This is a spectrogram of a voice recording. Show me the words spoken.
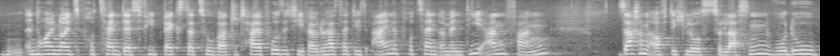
99 Prozent des Feedbacks dazu war total positiv, aber du hast halt dieses eine Prozent und wenn die anfangen, Sachen auf dich loszulassen, wo du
